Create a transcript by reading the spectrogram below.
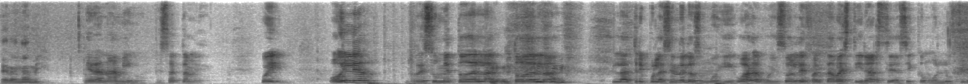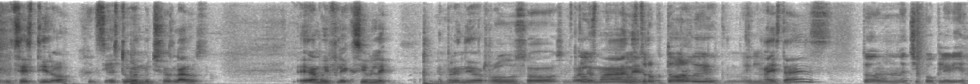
era Nami. Eran amigos, exactamente. Güey, Euler resume toda la, toda la, la tripulación de los Mugiwara, güey. Solo le faltaba estirarse, así como Luffy. güey. Se estiró. Sí. Estuvo en muchos lados. Era muy flexible. Aprendió ruso, se fue Cons- alemán. Constructor, güey. el- Ahí está. Es... Toda una chipoclería.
